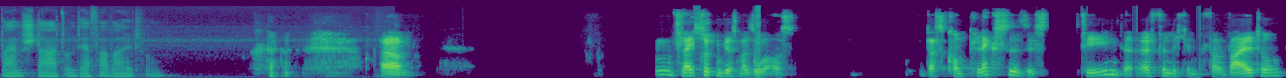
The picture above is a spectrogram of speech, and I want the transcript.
beim Staat und der Verwaltung? ähm, vielleicht drücken wir es mal so aus. Das komplexe System der öffentlichen Verwaltung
